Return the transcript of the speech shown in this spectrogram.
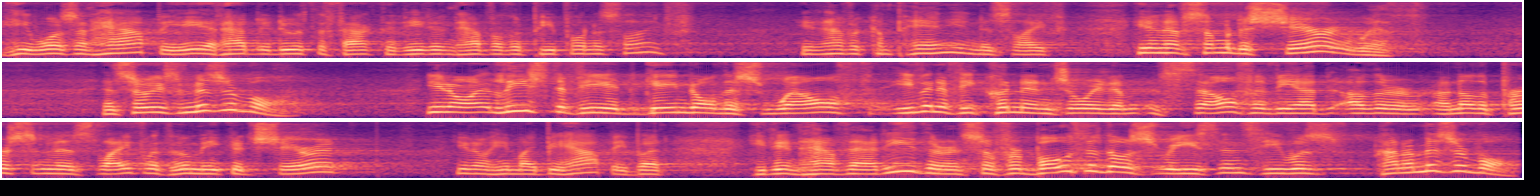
he wasn't happy, it had to do with the fact that he didn't have other people in his life. He didn't have a companion in his life. He didn't have someone to share it with. And so he's miserable. You know, at least if he had gained all this wealth, even if he couldn't enjoy it himself, if he had other, another person in his life with whom he could share it, you know, he might be happy. But he didn't have that either. And so for both of those reasons, he was kind of miserable.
